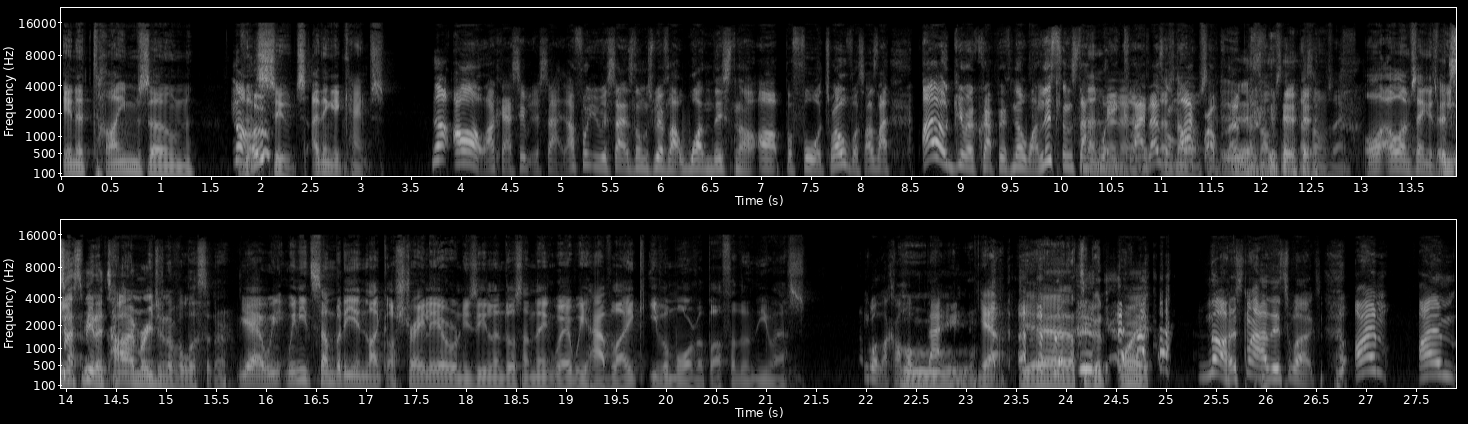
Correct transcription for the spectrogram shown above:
in a time zone No. that suits, I think it counts. No, oh, okay, I see what you're saying. I thought you were saying as long as we have like one listener up uh, before 12 of us. I was like, I don't give a crap if no one listens that No, no, week. no, no. Like, that's, not not my what I'm problem. That's not what I'm saying. That's not what I'm saying. All, all I'm saying is we It just need, has to be in a time region of a listener. yeah, we, we need somebody in like Australia or New Zealand or something where we have like even more of a buffer than the US. Well, like a whole day? Yeah. Yeah, that's a good point. No, it's not how this works. I'm, I'm,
